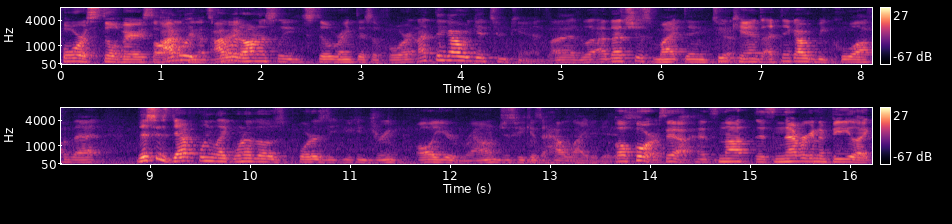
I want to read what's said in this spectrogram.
four is still very solid. I, I would think that's I would honestly still rank this a four, and I think I would get two cans. I, I- that's just my thing. Two Yeah. cans. I think I would be cool off of that. This is definitely like one of those porters that you can drink all year round just because of how light it is. Of course, yeah. It's not. It's never gonna be like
